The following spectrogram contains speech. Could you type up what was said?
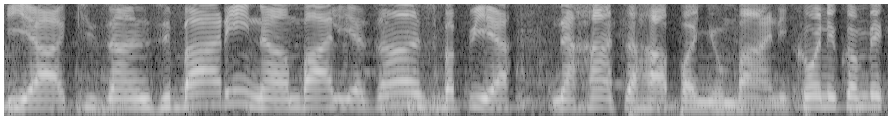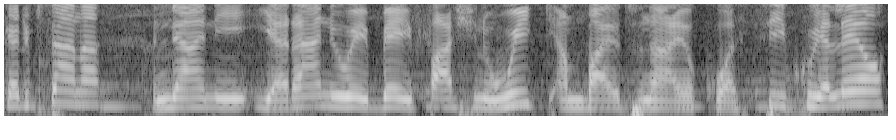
ya Kizanzibari na mbali ya Zanzibar pia na hata hapa nyumbani. Kwa hiyo nikwambie karibu sana ndani ya Runway Bay Fashion Week ambayo tunayo kwa siku ya leo.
